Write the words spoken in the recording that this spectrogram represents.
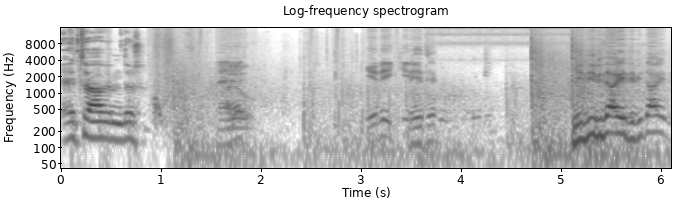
Eto abim dur. Alo. 7 2. 7. Yedi bir daha yedi bir daha yedi.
